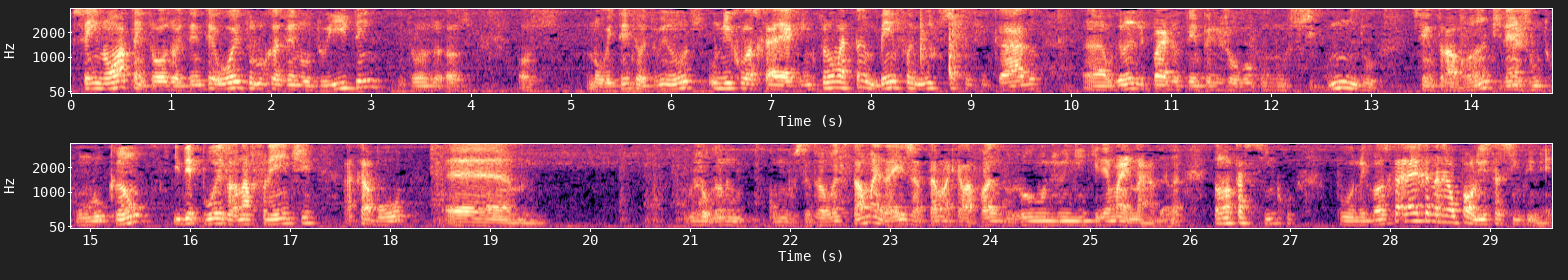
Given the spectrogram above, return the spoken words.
sem nota, entrou aos 88. Lucas Venuto, idem, entrou aos, aos, aos no 88 minutos. O Nicolas Careca entrou, mas também foi muito sacrificado. Uh, grande parte do tempo ele jogou como segundo centroavante, né, junto com o Lucão, e depois lá na frente acabou é, jogando como centroavante e tal, mas aí já estava naquela fase do jogo onde ninguém queria mais nada, né? Então nota 5 por Nicolas Careca, Daniel Paulista 5,5.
